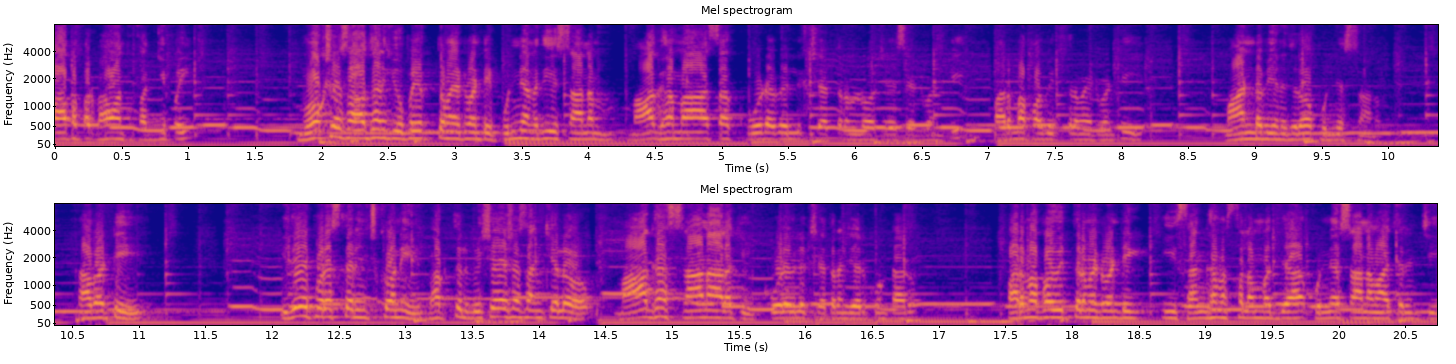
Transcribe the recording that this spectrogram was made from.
పాప ప్రభావం తగ్గిపోయి మోక్ష సాధనకి ఉపయుక్తమైనటువంటి పుణ్య నదీ స్నానం మాఘమాస కూడవెల్లి క్షేత్రంలో చేసేటువంటి పరమ పవిత్రమైనటువంటి మాండవ్య నదిలో పుణ్యస్నానం. కాబట్టి ఇదే పురస్కరించుకొని భక్తులు విశేష సంఖ్యలో మాఘ స్నానాలకి కూడవెల్లి క్షేత్రం చేరుకుంటారు. పరమ పవిత్రమైనటువంటి ఈ సంగమ స్థలం మధ్య పుణ్యస్నానం ఆచరించి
